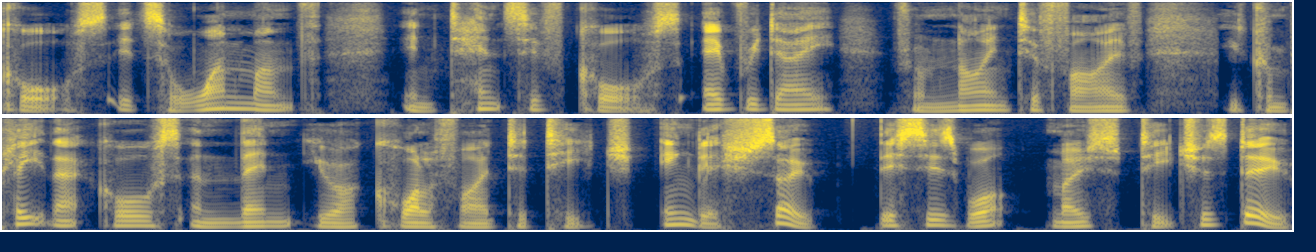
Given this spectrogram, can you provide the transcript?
course. It's a one month intensive course every day from 9 to 5. You complete that course and then you are qualified to teach English. So, this is what most teachers do.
